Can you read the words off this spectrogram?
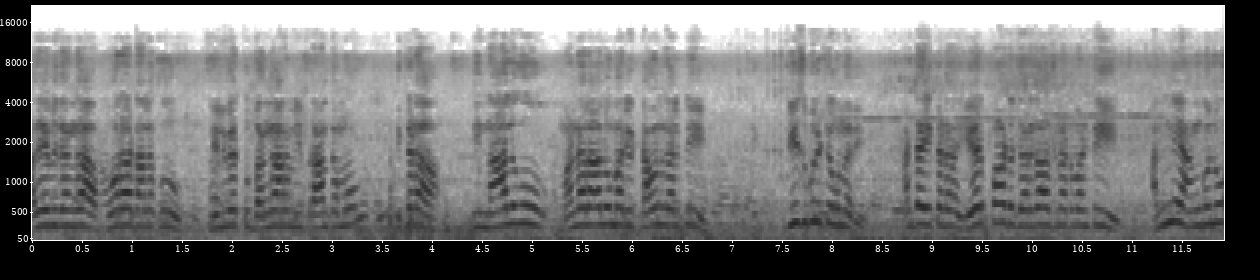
అదేవిధంగా పోరాటాలకు నిలువెత్తు బంగారం ఈ ప్రాంతము. ఇక్కడ ఈ నాలుగు మండలాలు మరియు టౌన్ కలిపి ఫీజిబిలిటీ ఉన్నది. అంటే ఇక్కడ ఏర్పాటు జరగాల్సినటువంటి అన్ని అంగులు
